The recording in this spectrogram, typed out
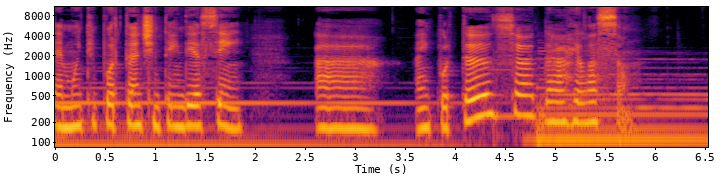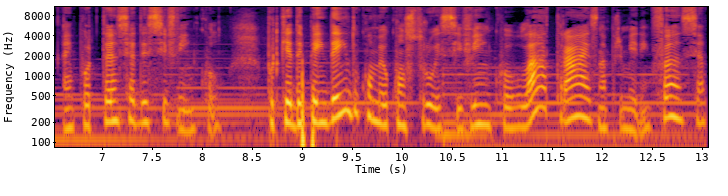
É muito importante entender assim a, a importância da relação, a importância desse vínculo, porque dependendo como eu construo esse vínculo lá atrás, na primeira infância,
